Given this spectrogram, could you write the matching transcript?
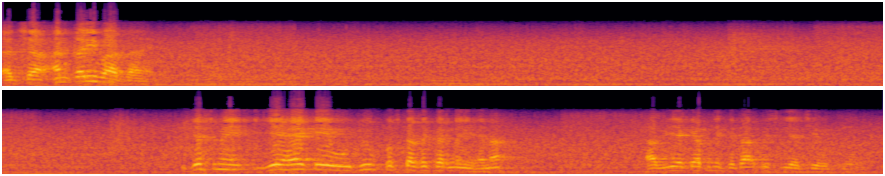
اچھا ان قریب آتا ہے۔ جس میں یہ ہے کہ وجوب اس کا ذکر نہیں ہے نا۔ اب یہ کہ اپنی کتاب اس لیے اچھی ہوتی ہے۔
